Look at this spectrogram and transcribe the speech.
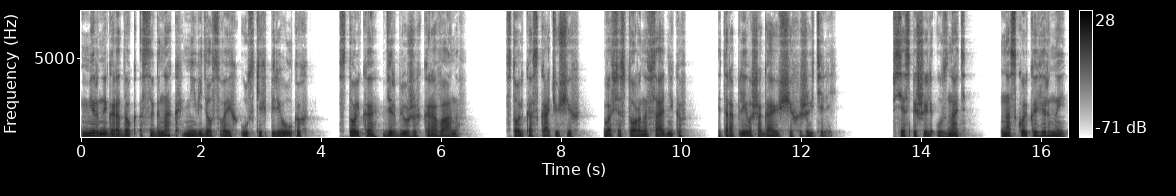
мирный городок Сыгнак не видел в своих узких переулках столько верблюжих караванов, столько скачущих во все стороны всадников и торопливо шагающих жителей. Все спешили узнать, насколько верны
